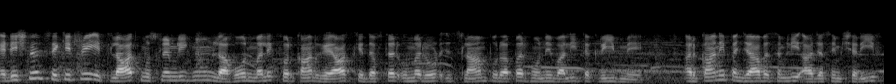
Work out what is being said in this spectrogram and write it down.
एडिशनल सेक्रेटरी इतलात मुस्लिम लीग नून लाहौर मलिक फुरकान गयास के दफ्तर उमर रोड इस्लामपुरा पर होने वाली तकरीब में अरकान पंजाब असम्बली आजासिम शरीफ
